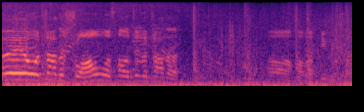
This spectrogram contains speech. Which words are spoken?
哎呦，炸的爽！我操，这个炸的。哦，好吧，并不爽。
